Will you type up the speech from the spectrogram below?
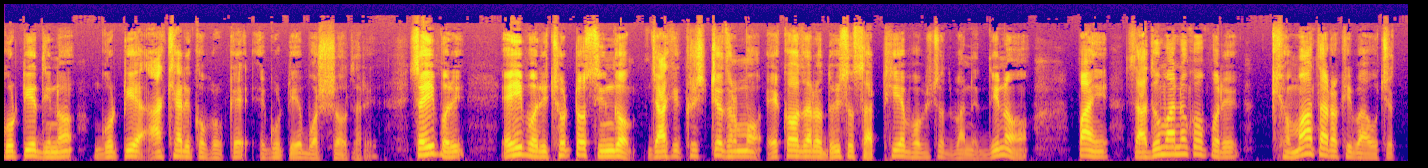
ଗୋଟିଏ ଦିନ ଗୋଟିଏ ଆକ୍ଷାରିକ ପକ୍ଷେ ଗୋଟିଏ ବର୍ଷ ଧରେ। ସେହିପରି ଏହିପରି ଛୋଟ ସିଂହ ଯାହାକି ଖ୍ରୀଷ୍ଟ ଧର୍ମ ଏକ ହଜାର ଦୁଇଶହ ଷାଠିଏ ଭବିଷ୍ୟତବାଣୀ ଦିନ ପାଇଁ ସାଧୁମାନଙ୍କ ଉପରେ କ୍ଷମତା ରଖିବା ଉଚିତ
